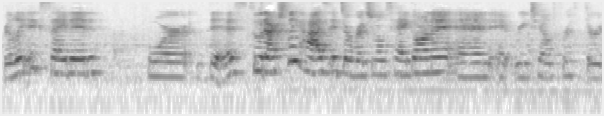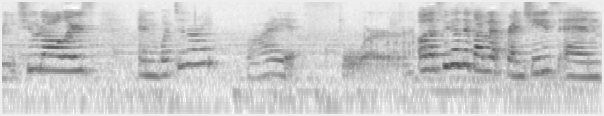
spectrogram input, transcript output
Really excited for this. So it actually has its original tag on it, and it retailed for $32. And what did I buy it for? Oh, that's because I got it at Frenchy's and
